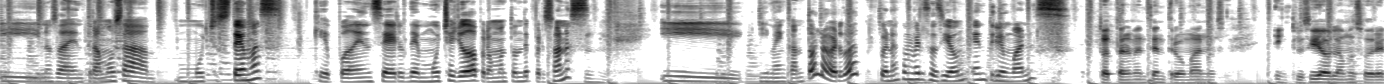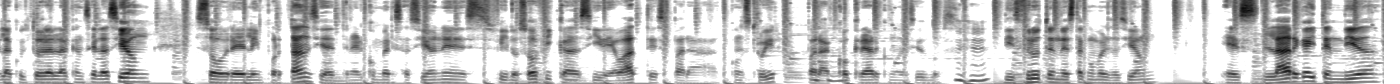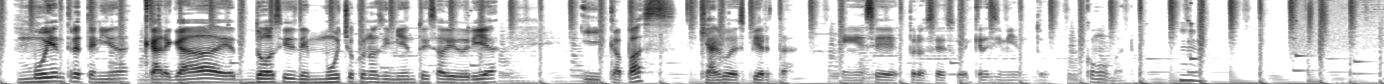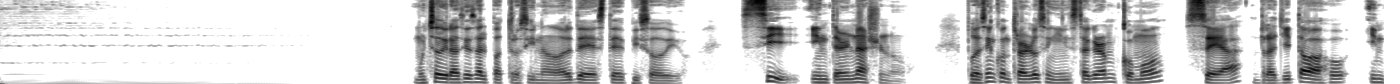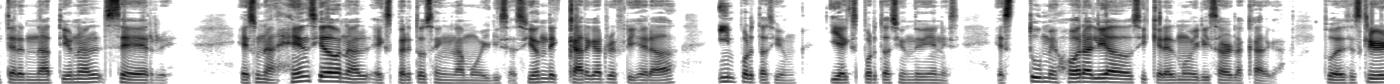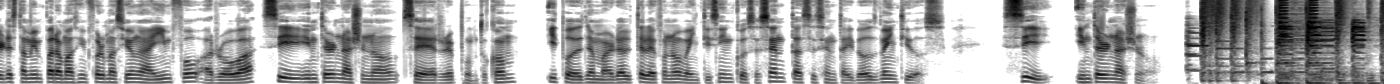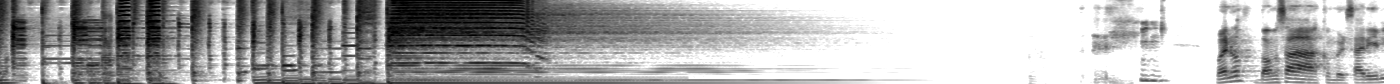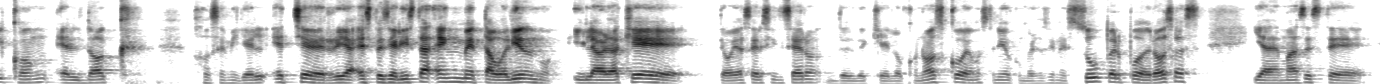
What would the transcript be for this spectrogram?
Y nos adentramos a muchos temas que pueden ser de mucha ayuda para un montón de personas. y, y, me encantó, la verdad. Fue una conversación entre humanos. Totalmente entre humanos. Inclusive hablamos sobre la cultura de la cancelación, sobre la importancia de tener conversaciones filosóficas y debates para construir, para co-crear, como decís vos. Disfruten de esta conversación. Es larga y tendida, muy entretenida, cargada de dosis de mucho conocimiento y sabiduría y capaz que algo despierta en ese proceso de crecimiento como humano. Muchas gracias al patrocinador de este episodio, Sí International. Puedes encontrarlos en Instagram como sea rayita abajo International CR. Es una agencia donal expertos en la movilización de carga refrigerada importación y exportación de bienes. Es tu mejor aliado si quieres movilizar la carga. Puedes escribirles también para más información a info y puedes llamarle al teléfono 25 60 62 22. Sí, International. Bueno, vamos a conversar con el doc José Miguel Echeverría, especialista en metabolismo. Y la verdad que te voy a ser sincero, desde que lo conozco hemos tenido conversaciones súper poderosas y además este,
